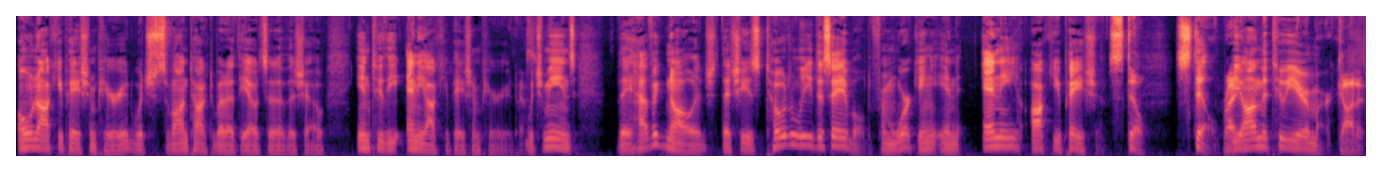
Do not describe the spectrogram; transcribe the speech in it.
own occupation period, which Sivan talked about at the outset of the show, into the any occupation period, yes. which means they have acknowledged that she is totally disabled from working in any occupation. Still. Still, right. beyond the two year mark. Got it.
